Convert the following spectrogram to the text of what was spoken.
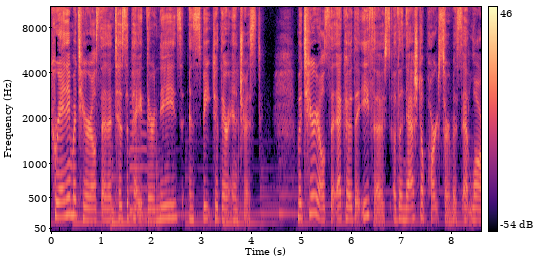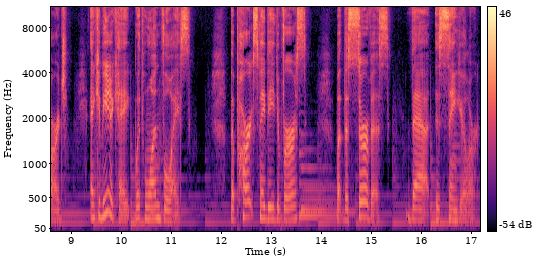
creating materials that anticipate their needs and speak to their interests materials that echo the ethos of the National Park Service at large and communicate with one voice. The parks may be diverse, but the service, that is singular.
